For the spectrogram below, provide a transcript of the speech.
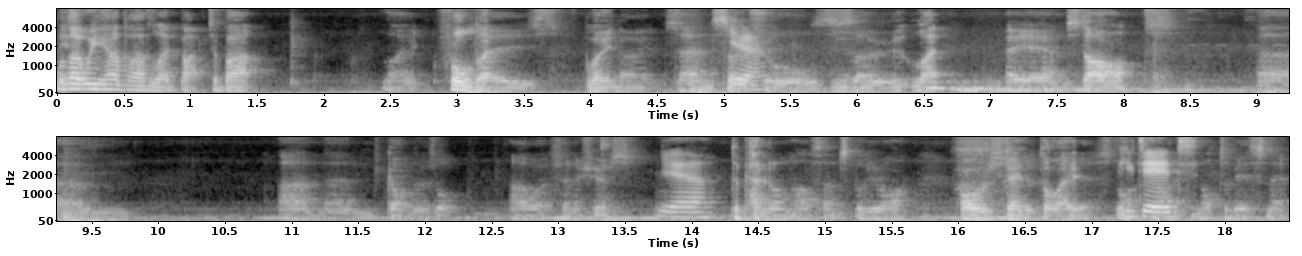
although we have had like back to back, like full days late nights, then socials. Yeah. So like eight a.m. starts, um, and then God knows what hour finishes. Yeah. Depending on how sensible you are. Or we stayed at the latest. He did. not to be a snitch,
